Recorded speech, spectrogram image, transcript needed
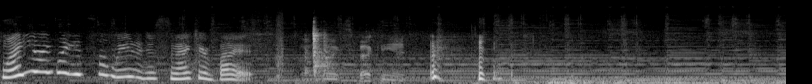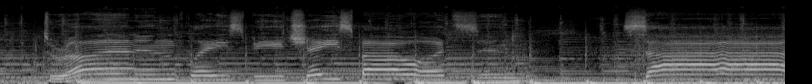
why do you act like it's so weird to just smack your butt? I wasn't expecting it. To run in place, be chased by what's inside.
